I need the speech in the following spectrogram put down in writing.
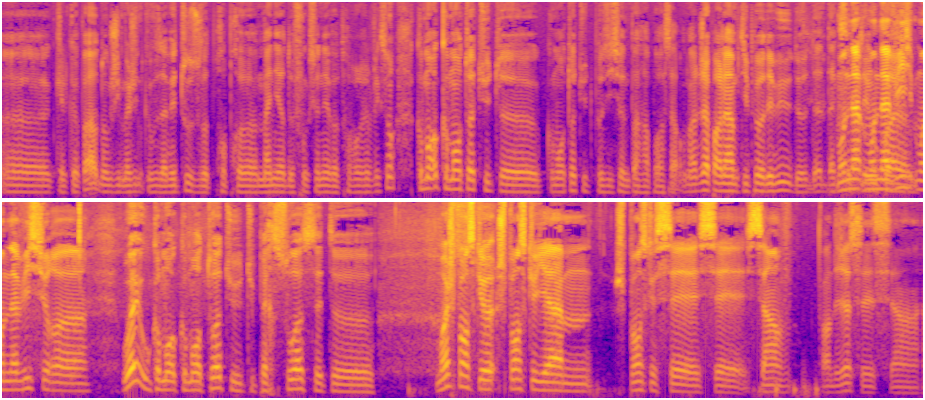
euh, quelque part. Donc j'imagine que vous avez tous votre propre manière de fonctionner, votre propre réflexion. Comment comment toi tu te comment toi tu te positionnes par rapport à ça? On a déjà parlé un petit peu au début de, de- Mon, a- avis mon avis sur euh, Ouais ou comment comment toi tu, tu perçois cette euh, Moi, je pense que je pense qu'il y a, hum, je pense que c'est c'est c'est un, enfin déjà c'est c'est un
